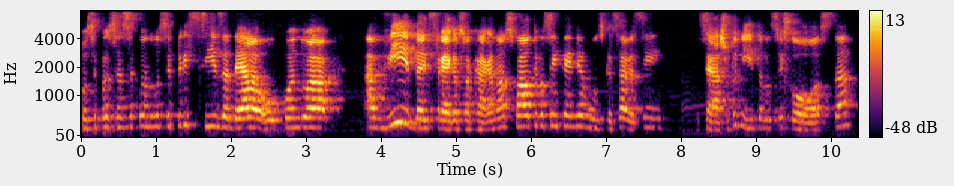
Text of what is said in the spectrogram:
você processa quando você precisa dela ou quando a, a vida esfrega a sua cara no asfalto e você entende a música, sabe? Assim, você acha bonita, você gosta,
